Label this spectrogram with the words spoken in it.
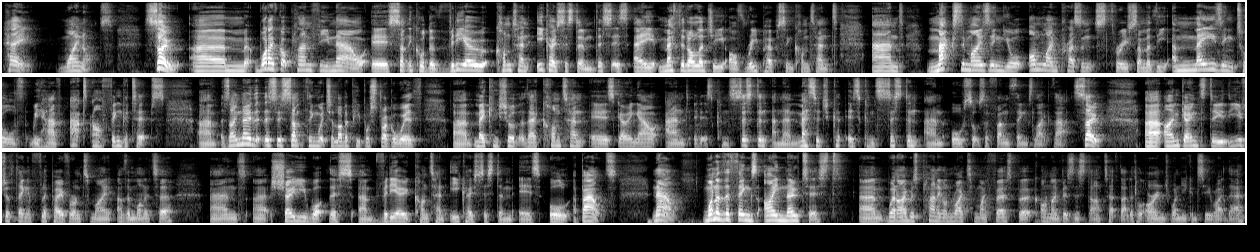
hey, why not? So, um, what I've got planned for you now is something called the Video Content Ecosystem. This is a methodology of repurposing content and maximizing your online presence through some of the amazing tools that we have at our fingertips. Um, as I know that this is something which a lot of people struggle with, um, making sure that their content is going out and it is consistent and their message is consistent and all sorts of fun things like that. So uh, I'm going to do the usual thing and flip over onto my other monitor and uh, show you what this um, video content ecosystem is all about. Now, one of the things I noticed um, when I was planning on writing my first book, Online Business Startup, that little orange one you can see right there,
